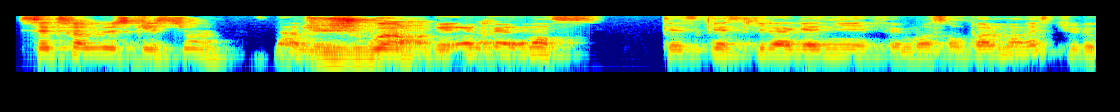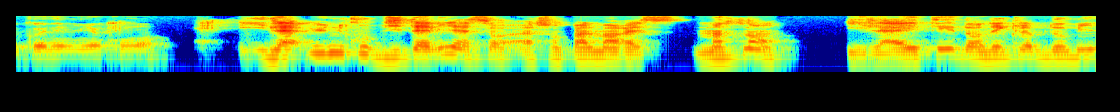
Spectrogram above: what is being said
cette fameuse question Ah, du joueur, des euh, références. Qu'est-ce qu'il a gagné? Fais-moi son palmarès, tu le connais mieux que moi. il a une Coupe d'Italie à son, à son palmarès. Maintenant, il a été dans des clubs domin,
